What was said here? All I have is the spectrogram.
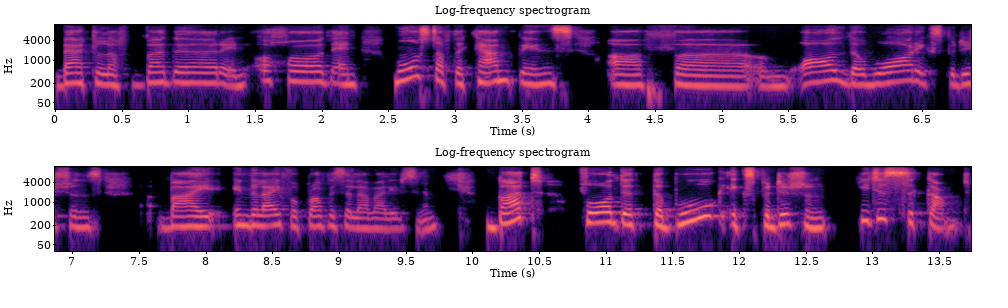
Battle of Badr and Uhud and most of the campaigns of uh, all the war expeditions by in the life of Prophet Wasallam. But for the Tabuk expedition, he just succumbed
